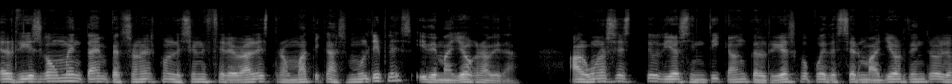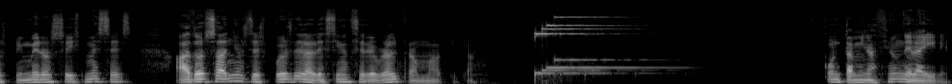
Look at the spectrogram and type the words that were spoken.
el riesgo aumenta en personas con lesiones cerebrales traumáticas múltiples y de mayor gravedad. Algunos estudios indican que el riesgo puede ser mayor dentro de los primeros seis meses a dos años después de la lesión cerebral traumática. Contaminación del aire.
